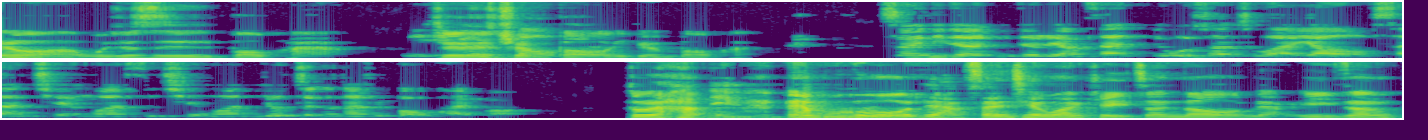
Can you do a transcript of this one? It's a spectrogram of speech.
有啊，我就是包牌啊，就是全包一个人包牌。所以你的你的两三，如果算出来要三千万四千万，你就整个拿去包牌吗？对啊，哎，如果我两三千万可以赚到两亿，这样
